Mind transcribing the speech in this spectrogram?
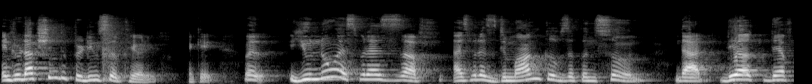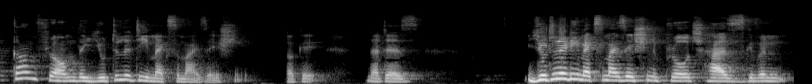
Introduction to producer theory. Okay. Well, you know as far as uh, as far as demand curves are concerned that they are they have come from the utility maximization. Okay. That is utility maximization approach has given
